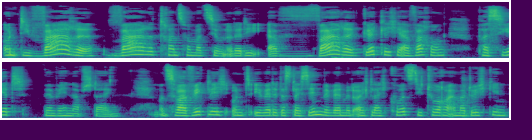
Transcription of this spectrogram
Und die wahre, wahre Transformation oder die wahre göttliche Erwachung passiert, wenn wir hinabsteigen. Und zwar wirklich, und ihr werdet das gleich sehen, wir werden mit euch gleich kurz die Tore einmal durchgehen,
